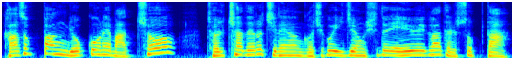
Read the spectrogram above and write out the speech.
가석방 요건에 맞춰 절차대로 진행한 것이고 이재용 씨도 예외가 될 수 없다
